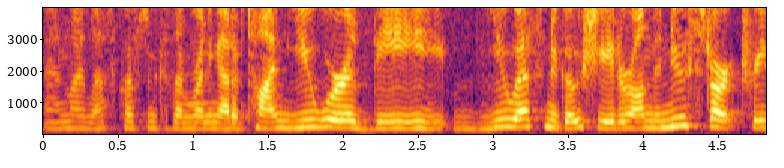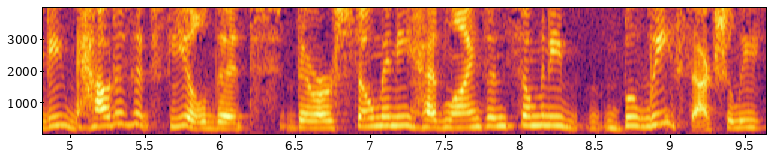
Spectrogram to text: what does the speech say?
And my last question, because I'm running out of time. You were the U.S. negotiator on the New START treaty. How does it feel that there are so many headlines and so many beliefs, actually,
